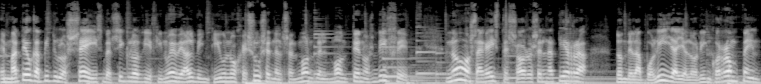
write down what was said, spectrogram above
En Mateo capítulo 6, versículos 19 al 21, Jesús en el Sermón del Monte nos dice, No os hagáis tesoros en la tierra, donde la polilla y el orín corrompen,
